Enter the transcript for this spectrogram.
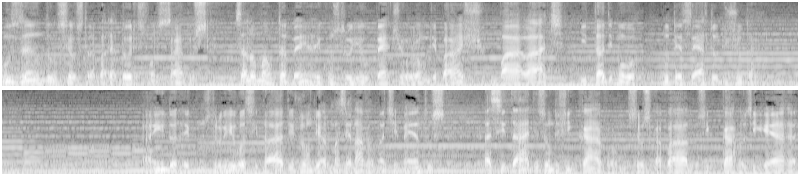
Usando seus trabalhadores forçados, Salomão também reconstruiu Bet-Horon de Baixo, Baalat e Tadmor, no deserto de Judá. Ainda reconstruiu as cidades onde armazenava mantimentos, as cidades onde ficavam os seus cavalos e carros de guerra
